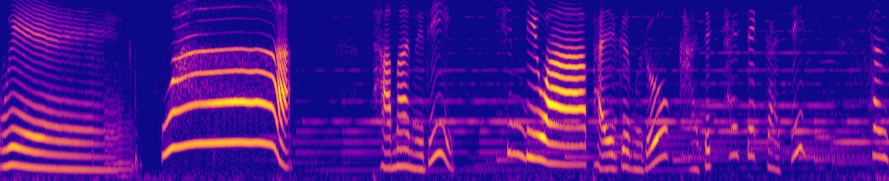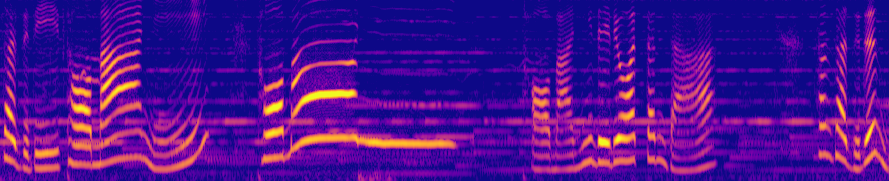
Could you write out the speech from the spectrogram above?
왜? 와! 밤하늘이 신비와 밝음으로 가득 찰 때까지 천사들이 더 많이, 더 많이, 더 많이 내려왔단다. 천사들은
